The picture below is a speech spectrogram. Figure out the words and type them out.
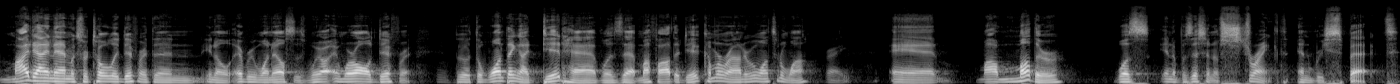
my dynamics are totally different than you know everyone else's. We're and we're all different. But the one thing I did have was that my father did come around every once in a while. Right. and my mother was in a position of strength and respect.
